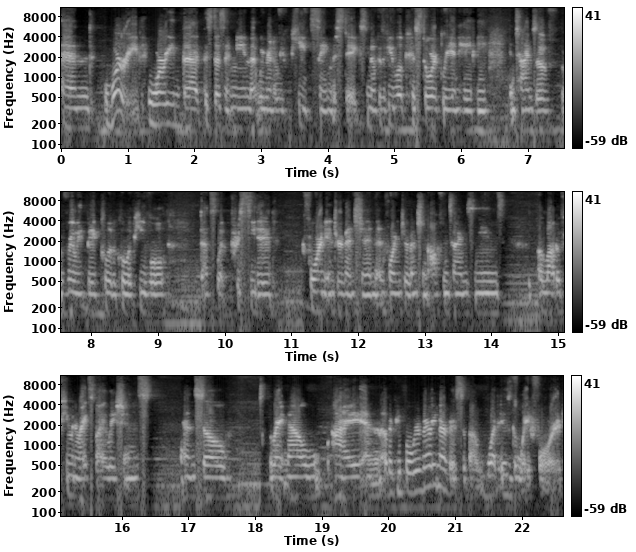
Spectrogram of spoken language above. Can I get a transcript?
and worried, worried that this doesn't mean that we're going to repeat same mistakes. You know, because if you look historically in Haiti, in times of really big political upheaval, that's what preceded foreign intervention, and foreign intervention oftentimes means a lot of human rights violations. And so, right now, I and other people we're very nervous about what is the way forward.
